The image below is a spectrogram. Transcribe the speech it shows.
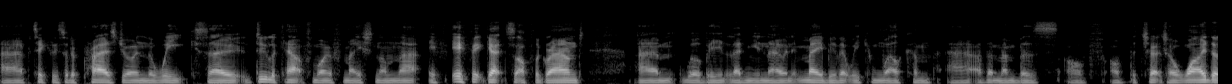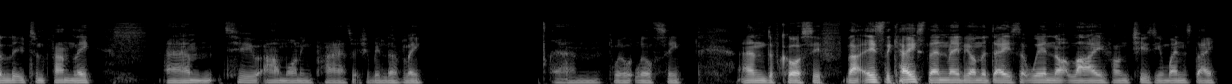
uh, particularly sort of prayers during the week. So do look out for more information on that. If if it gets off the ground, um, we'll be letting you know, and it may be that we can welcome uh, other members of of the church, or wider Luton family, um, to our morning prayers, which would be lovely. Um, we'll we'll see, and of course, if that is the case, then maybe on the days that we're not live on Tuesday and Wednesday,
